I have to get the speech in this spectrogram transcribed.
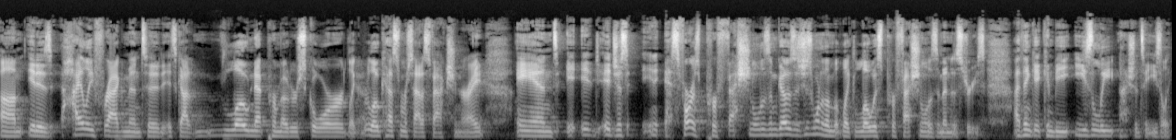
um, it is highly fragmented. It's got low net promoter score, like yeah. low customer satisfaction, right? And it, it, it just, it, as far as professionalism goes, it's just one of the like lowest professionalism industries. I think it can be easily, I should say easily,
